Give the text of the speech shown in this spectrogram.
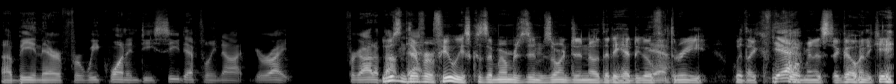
uh, being there for Week One in DC. Definitely not. You're right. Forgot about. He wasn't there for a few weeks because I remember Jim Zorn didn't know that he had to go Yeah. for three with like Yeah. four minutes to go in the game.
